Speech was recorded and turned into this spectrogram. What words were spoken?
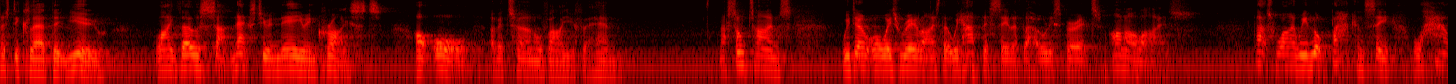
has declared that you, like those sat next to you and near you in Christ, are all of eternal value for Him. Now, sometimes we don't always realize that we have this seal of the Holy Spirit on our lives. That's why we look back and see, well, how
